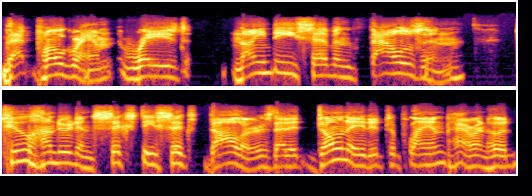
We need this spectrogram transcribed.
That program raised ninety-seven thousand two hundred and sixty-six dollars that it donated to Planned Parenthood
